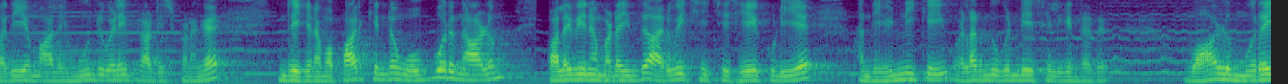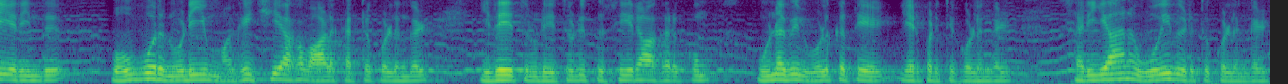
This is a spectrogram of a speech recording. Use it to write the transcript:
மதிய மாலை மூன்று வேளையும் ப்ராக்டிஸ் பண்ணுங்கள் இன்றைக்கு நம்ம பார்க்கின்ற ஒவ்வொரு நாளும் பலவீனமடைந்து அறுவை சிகிச்சை செய்யக்கூடிய அந்த எண்ணிக்கை வளர்ந்து கொண்டே செல்கின்றது. வாழும் முறை அறிந்து ஒவ்வொரு நொடியும் மகிழ்ச்சியாக வாழ கற்றுக்கொள்ளுங்கள். இதயத்தினுடைய துடிப்பு சீராக இருக்கும். உணவில் ஒழுக்கத்தை ஏற்படுத்திக் கொள்ளுங்கள். சரியான ஓய்வு எடுத்துக்கொள்ளுங்கள்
